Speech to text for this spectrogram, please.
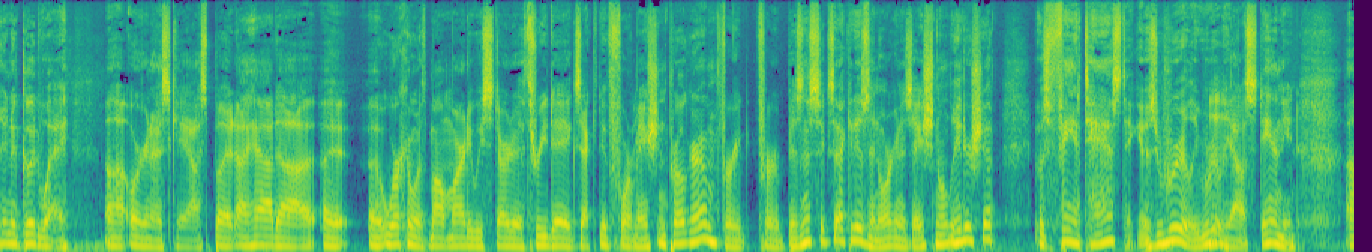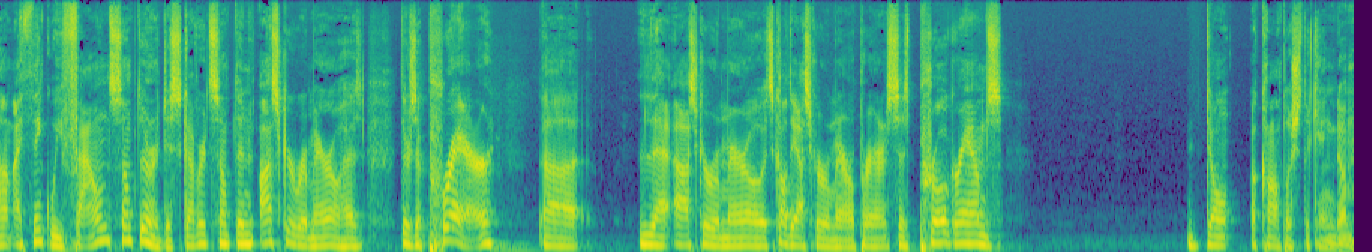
in a good way, uh, organized chaos. But I had uh, uh, uh, working with Mount Marty. We started a three day executive formation program for for business executives and organizational leadership. It was fantastic. It was really really outstanding. Um, I think we found something or discovered something. Oscar Romero has. There's a prayer. Uh, that Oscar Romero, it's called the Oscar Romero prayer. And it says programs don't accomplish the kingdom.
